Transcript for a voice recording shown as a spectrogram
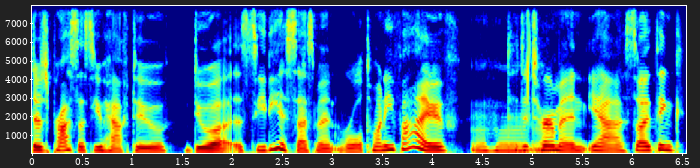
there's a process you have to do a, a CD assessment, Rule 25, mm-hmm. to determine. Yeah. So I think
